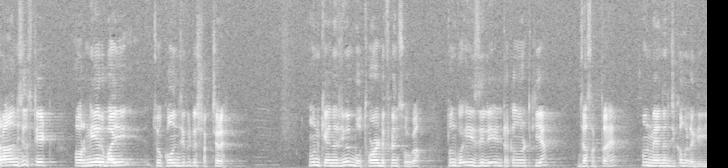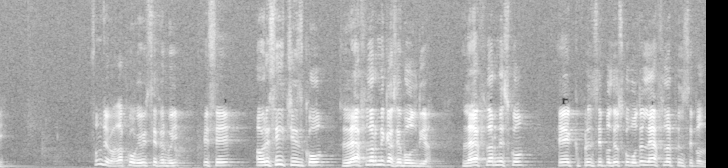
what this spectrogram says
ट्रांजिशन स्टेट और नियर बाई जो कॉन्जिक्यूटिव स्ट्रक्चर है, उनकी एनर्जी में बहुत थोड़ा डिफरेंस होगा। तो उनको इजीली इंटरकन्वर्ट किया जा सकता है, उनमें एनर्जी कम लगेगी। समझे बात? आपको इससे फिर भाई इसे और इसी चीज़ को लेफलर ने कैसे बोल दिया? लेफलर ने इसको एक प्रिंसिपल दे, उसको बोलते हैं लेफलर प्रिंसिपल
